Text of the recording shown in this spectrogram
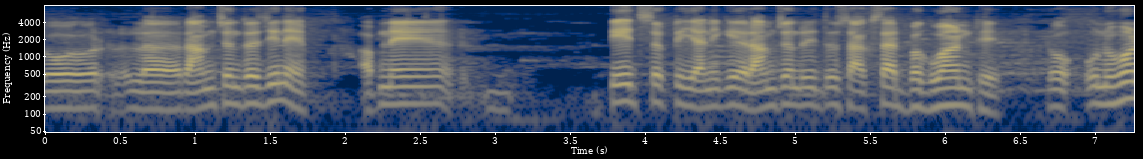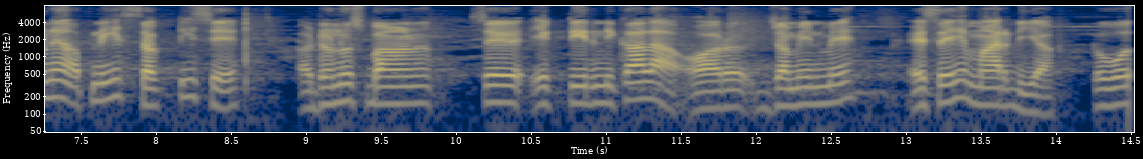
तो रामचंद्र जी ने अपने तेज शक्ति यानी कि रामचंद्र जी तो साक्षात भगवान थे। तो उन्होंने अपनी शक्ति से धनुष बाण से एक तीर निकाला और ज़मीन में ऐसे ही मार दिया। तो वो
